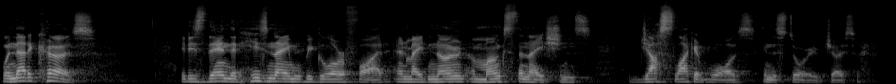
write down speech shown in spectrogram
When that occurs, it is then that His name will be glorified and made known amongst the nations, just like it was in the story of Joseph.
